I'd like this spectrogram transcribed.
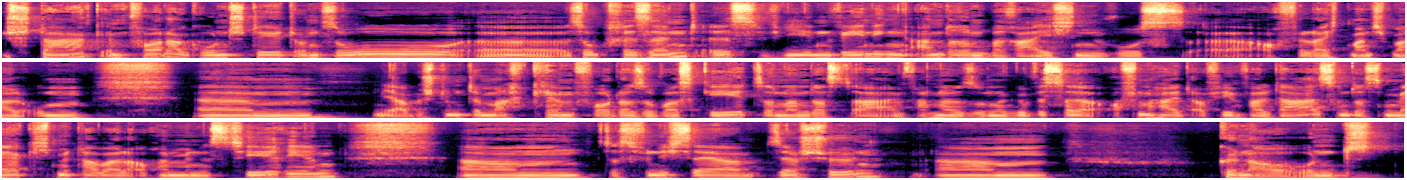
stark im Vordergrund steht und so äh, so präsent ist wie in wenigen anderen Bereichen, wo es äh, auch vielleicht manchmal um ähm, ja bestimmte Machtkämpfe oder sowas geht, sondern dass da einfach eine, so eine gewisse Offenheit auf jeden Fall da ist und das merke ich mittlerweile auch in Ministerien. Ähm, das finde ich sehr sehr schön. Ähm, Genau, und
